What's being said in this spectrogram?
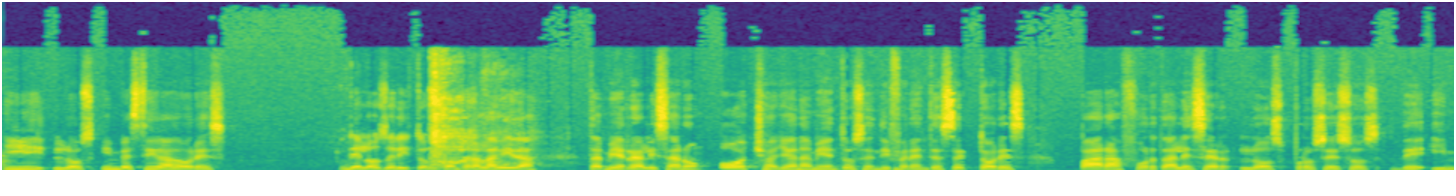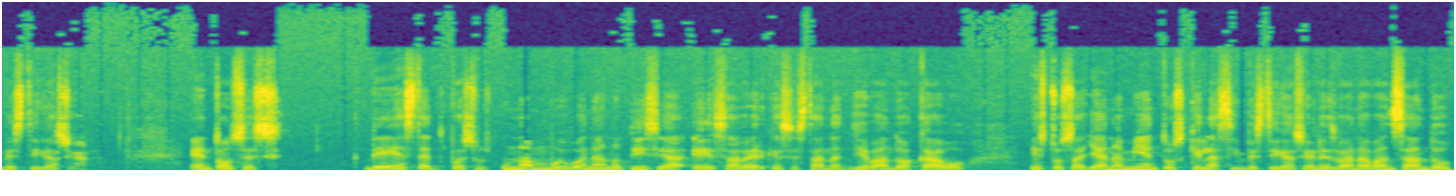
y los investigadores de los delitos contra la vida también realizaron ocho allanamientos en diferentes sectores para fortalecer los procesos de investigación. Entonces, de este, pues una muy buena noticia es saber que se están llevando a cabo estos allanamientos, que las investigaciones van avanzando.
